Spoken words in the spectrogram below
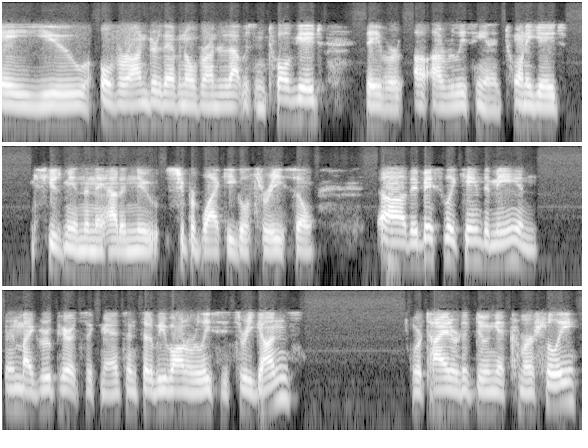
AU over under. They have an over under that was in 12 gauge. They were uh, uh, releasing it in 20 gauge, excuse me, and then they had a new Super Black Eagle 3. So uh, they basically came to me and, and my group here at Sick Manta and said, We want to release these three guns. We're tired of doing it commercially.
